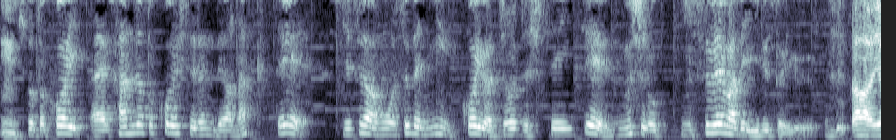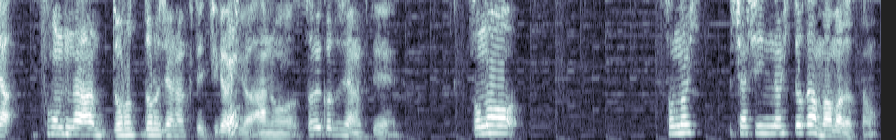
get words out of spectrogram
うん。人と恋、え患者と恋してるんではなくて、実はもうすでに恋は成就していて、むしろ娘までいるという。あ、いや、そんなドロッドロじゃなくて、違う違う。あの、そういうことじゃなくて、その、そのひ写真の人がママだったの。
